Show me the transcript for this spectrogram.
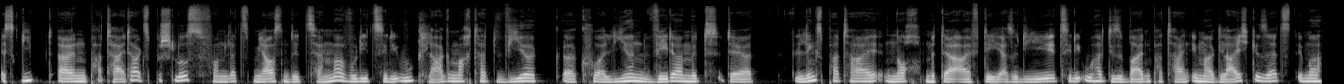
Es gibt einen Parteitagsbeschluss von letztem Jahr aus dem Dezember, wo die CDU klargemacht hat, wir äh, koalieren weder mit der Linkspartei noch mit der AfD. Also die CDU hat diese beiden Parteien immer gleichgesetzt, immer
